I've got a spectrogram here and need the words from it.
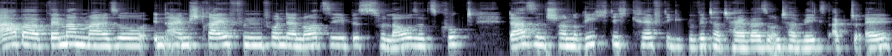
Aber wenn man mal so in einem Streifen von der Nordsee bis zur Lausitz guckt, da sind schon richtig kräftige Gewitter teilweise unterwegs aktuell.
